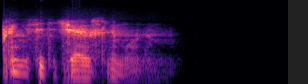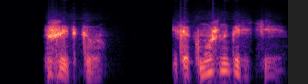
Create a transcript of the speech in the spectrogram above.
«Принесите чаю с лимоном. Жидкого. И как можно горячее».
